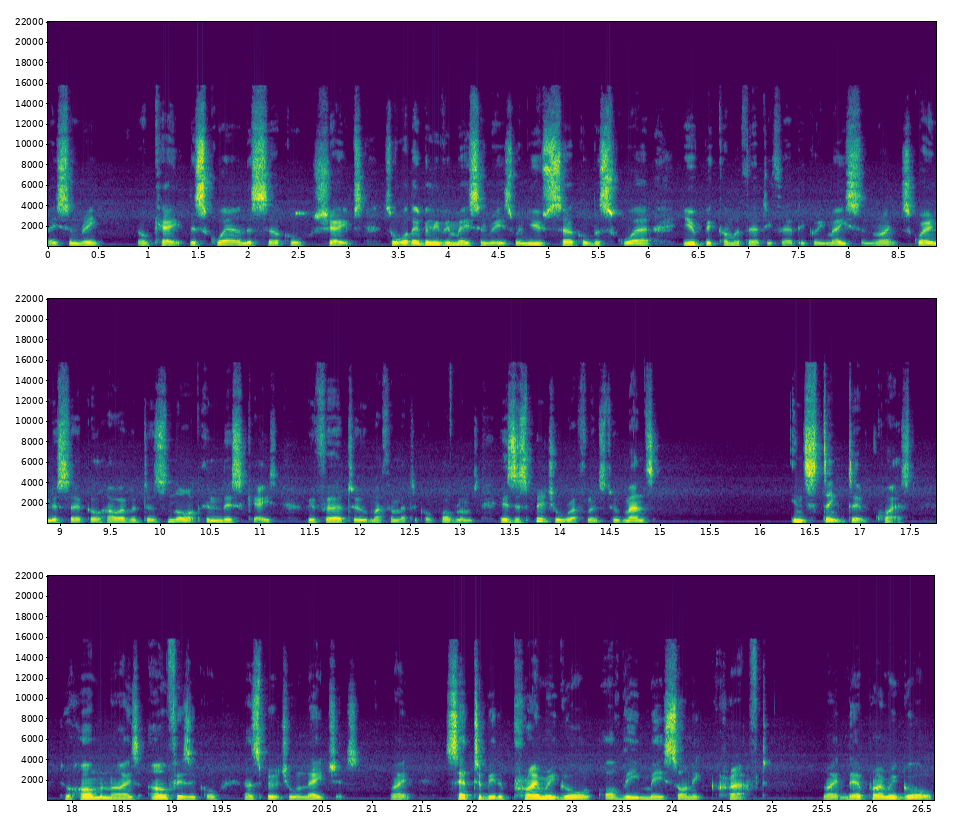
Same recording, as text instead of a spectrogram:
masonry. Okay, the square and the circle shapes. So what they believe in masonry is when you circle the square, you've become a 33rd degree mason, right? Squaring the circle, however, does not, in this case, refer to mathematical problems. It's a spiritual reference to man's instinctive quest to harmonize our physical and spiritual natures, right? Said to be the primary goal of the Masonic craft, right? Their primary goal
